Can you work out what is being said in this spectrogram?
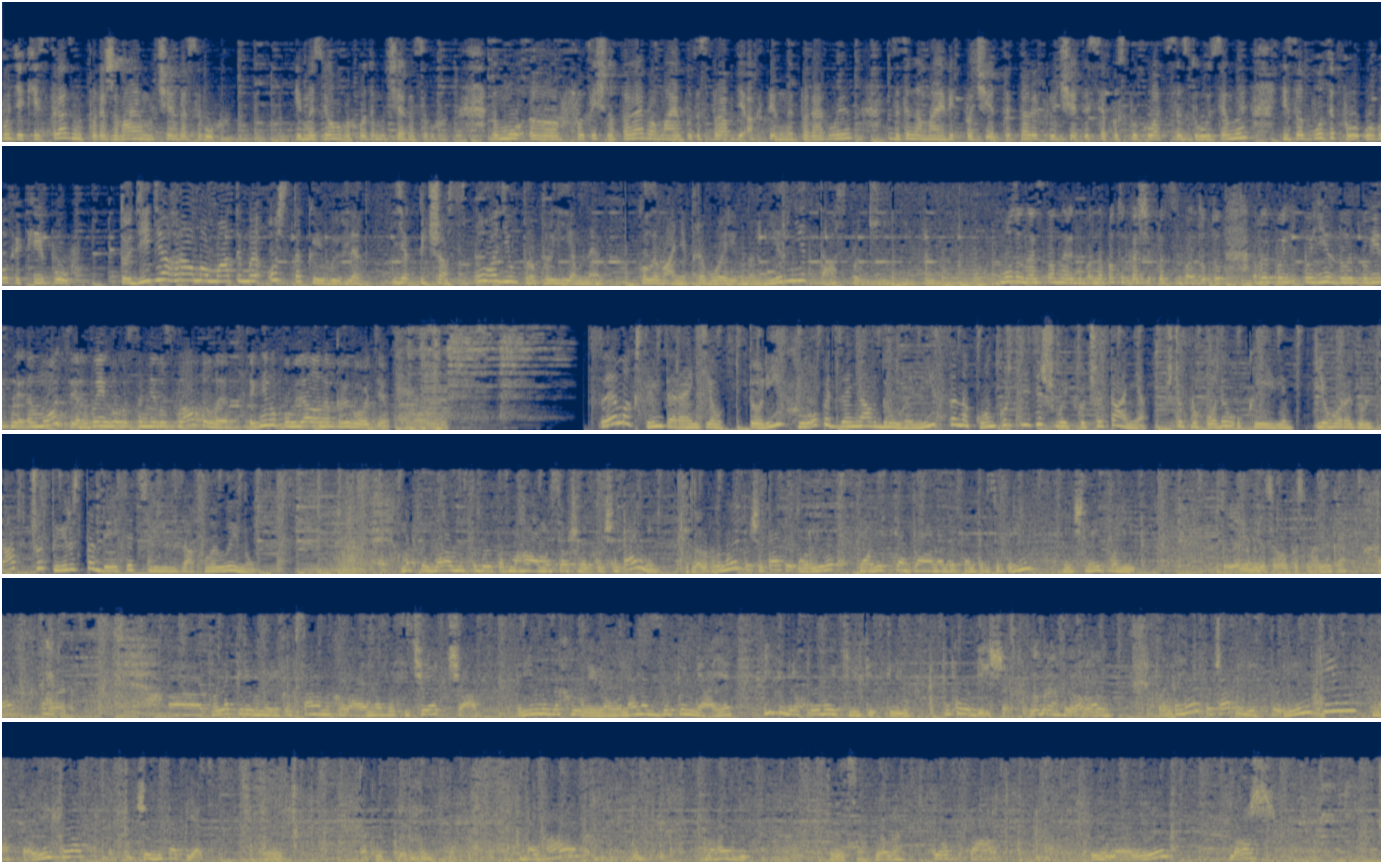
будь-який стрес ми переживаємо через рух. І ми з нього виходимо через рух. Тому е, фактично перерва має бути справді активною перервою. Дитина має відпочити, переключитися, поспілкуватися з друзями і забути про урок, який був. Тоді діаграма матиме ось такий вигляд, як під час спогадів про приємне. Коливання кривої рівномірні та спокійні. Мозок навіть стане набагато краще працювати. Тобто ви поїздили по різних емоціях, ви його самі розслабили, як ніби погуляли на природі. Це Максим Терентів. Торік хлопець зайняв друге місце на конкурсі зі швидкочитання, що проходив у Києві. Його результат 410 слів за хвилину. Максим, зараз ми з тобою позмагаємося у швидкочитанні. Добре. Пропоную почитати уривок з повісті Антуана де Сент-Екзюпері «Нічний політ». Я люблю цього письменника. Так? Так. Твоя керівник Оксана Миколаївна засіче час рівно за хвилину. Вона нас зупиняє і підраховує кількість слів. У кого більше? Добре, зробимо. Пропоную почати зі сторінки, наприклад, 65. Так відкрито. Давай, давай звідси. Дивіться. Добре. На старт, внимание, марш.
